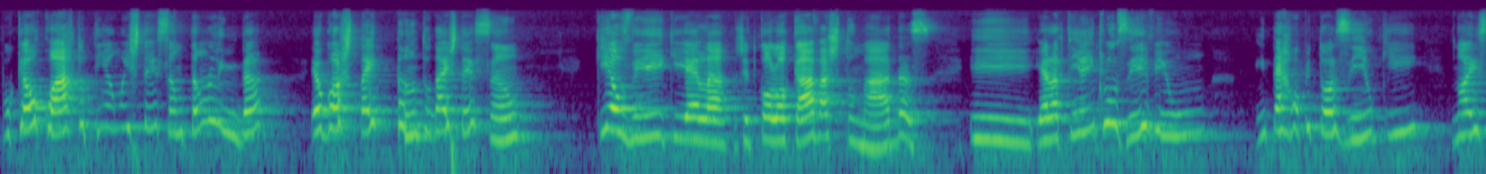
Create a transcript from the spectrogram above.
porque o quarto tinha uma extensão tão linda. Eu gostei tanto da extensão que eu vi que ela, a gente colocava as tomadas e ela tinha inclusive um interruptorzinho que nós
